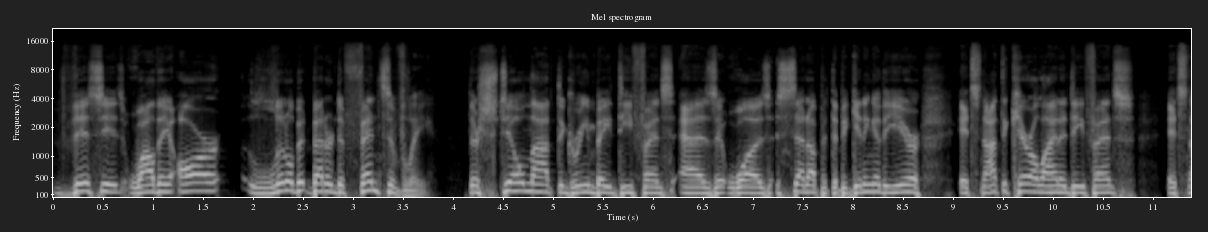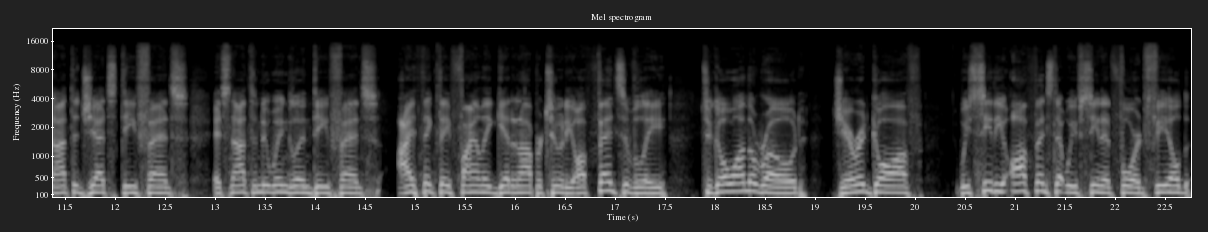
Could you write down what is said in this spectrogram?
this is, while they are a little bit better defensively They're still not the Green Bay defense as it was set up at the beginning of the year. It's not the Carolina defense. It's not the Jets defense. It's not the New England defense. I think they finally get an opportunity offensively to go on the road. Jared Goff. We see the offense that we've seen at Ford Field,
